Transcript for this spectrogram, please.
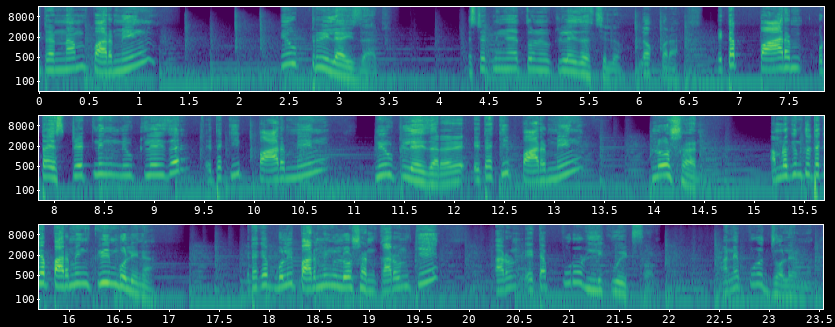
এটার নাম পার্মিং নিউট্রিলাইজার। স্ট্রেটনিং এ তো নিউট্রিলাইজার ছিল লক করা। এটা পার্ম ওটা স্ট্রেটনিং নিউট্রিলাইজার, এটা কি পার্মিং নিউট্রিলাইজার? আর এটা কি পার্মিং লোশন? আমরা কিন্তু এটাকে পার্মিং ক্রিম বলি না। এটাকে বলি পার্মিং লোশন, কারণ কি? কারণ এটা পুরো লিকুইড ফর্ম মানে পুরো জলের মতো।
